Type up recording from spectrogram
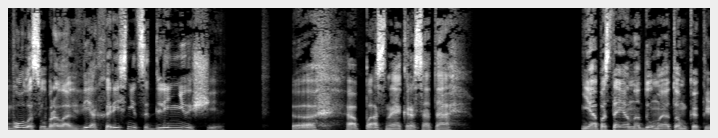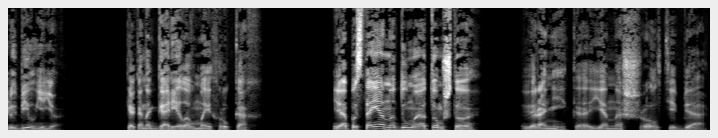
Волосы убрала вверх, ресницы длиннющие. Ох, опасная красота. Я постоянно думаю о том, как любил ее, как она горела в моих руках. Я постоянно думаю о том, что «Вероника, я нашел тебя».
